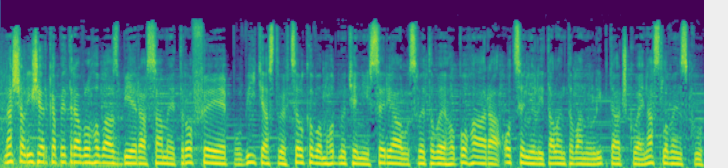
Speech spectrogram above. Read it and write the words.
Naša lyžiarka Petra Vlhová zbiera samé trofeje. Po víťazstve v celkovom hodnotení seriálu Svetového pohára ocenili talentovanú Liptáčku aj na Slovensku.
